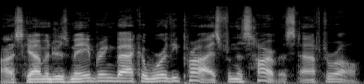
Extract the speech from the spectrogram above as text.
Our scavengers may bring back a worthy prize from this harvest after all.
